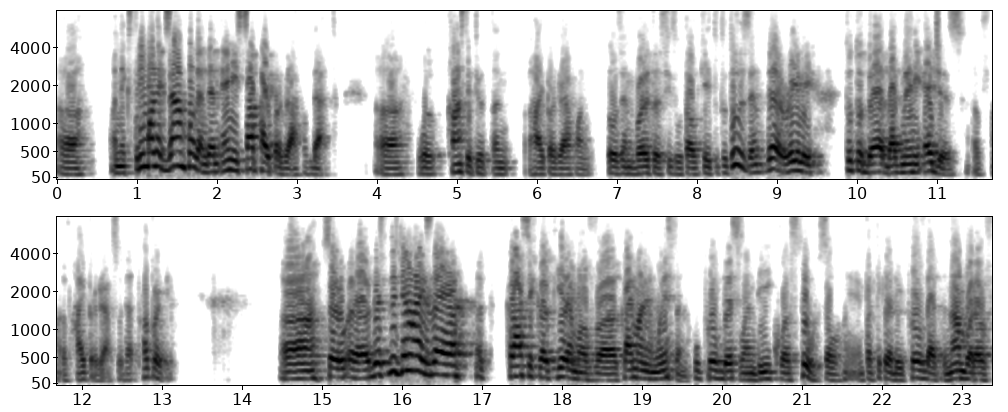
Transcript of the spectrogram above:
an extremal example, and then any sub-hypergraph of that uh, will constitute an, a hypergraph on those n vertices without K222s, and there are really two to the, that many edges of, of hypergraphs with that property. Uh, so uh, this, this generalizes the classical theorem of uh, Kleitman and Winston, who proved this when d equals 2. So in particular, they proved that the number of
